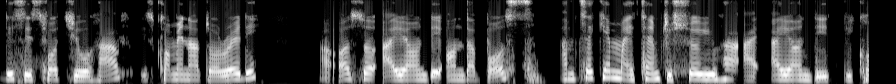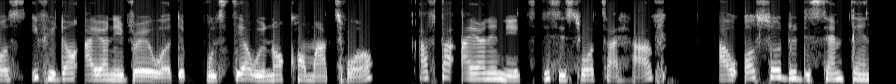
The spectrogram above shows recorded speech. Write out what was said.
this is what you have it's coming out already I also iron the underbust. I'm taking my time to show you how I ironed it because if you don't iron it very well, the bustier will not come out well. After ironing it, this is what I have. I'll also do the same thing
